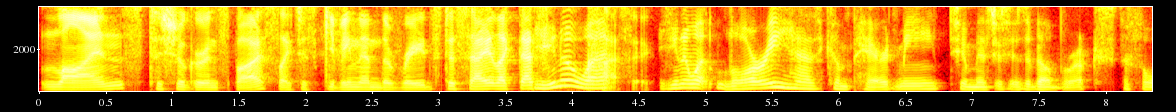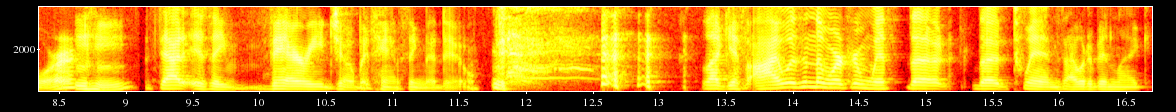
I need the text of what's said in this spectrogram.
lines to Sugar and Spice, like just giving them the reads to say. Like that's you know what? classic. You know what? Lori has compared me to Mistress Isabelle Brooks before. Mm-hmm. that is a very Joe Betance thing to do. like if I was in the workroom with the the twins, I would have been like,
